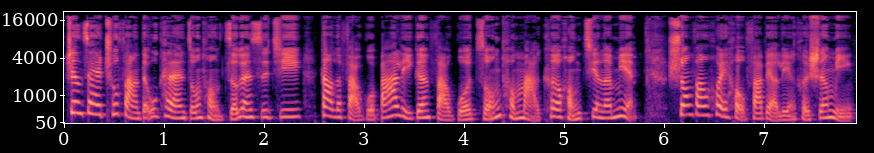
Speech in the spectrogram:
正在出访的乌克兰总统泽伦斯基到了法国巴黎，跟法国总统马克宏见了面。双方会后发表联合声明，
